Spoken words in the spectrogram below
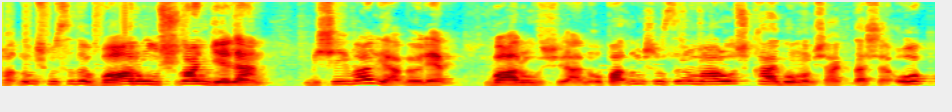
Patlamış mısır da varoluşundan gelen bir şey var ya böyle varoluşu yani. O patlamış mısırın varoluşu kaybolmamış arkadaşlar. O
